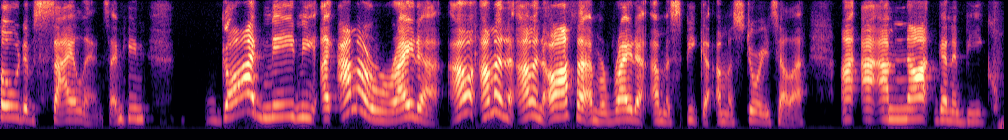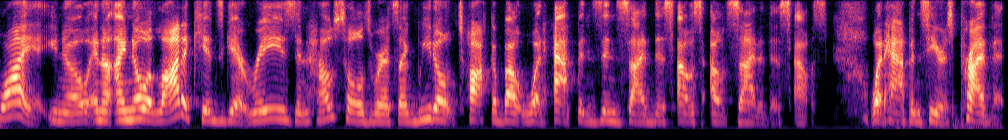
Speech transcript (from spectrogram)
code of silence. I mean, God made me. I, am a writer. I, am an I'm an author. I'm a writer. I'm a speaker. I'm a storyteller. I, I, am not gonna be quiet, you know. And I know a lot of kids get raised in households where it's like we don't talk about what happens inside this house, outside of this house. What happens here is private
